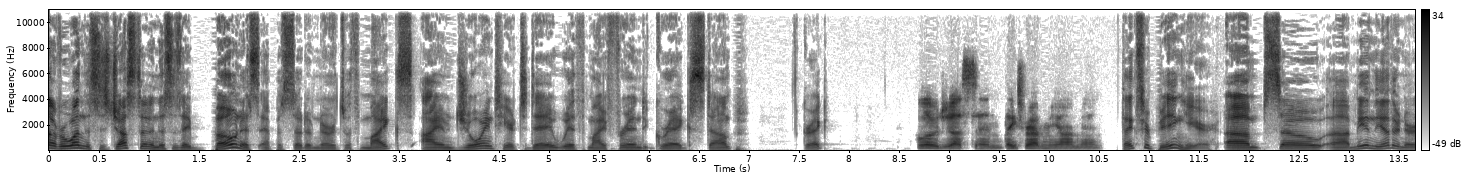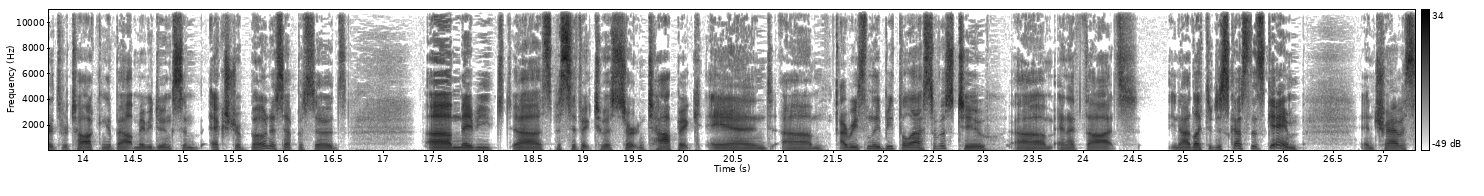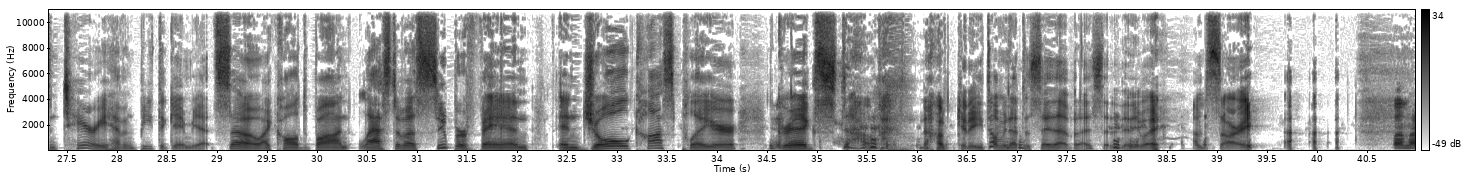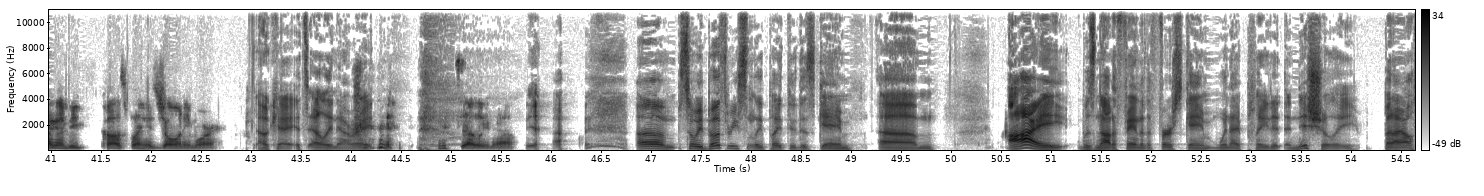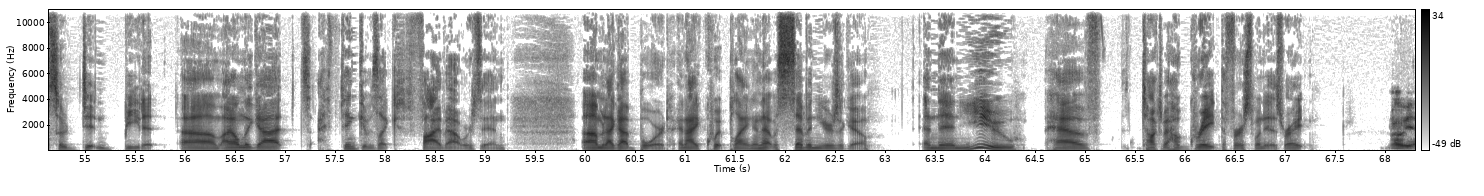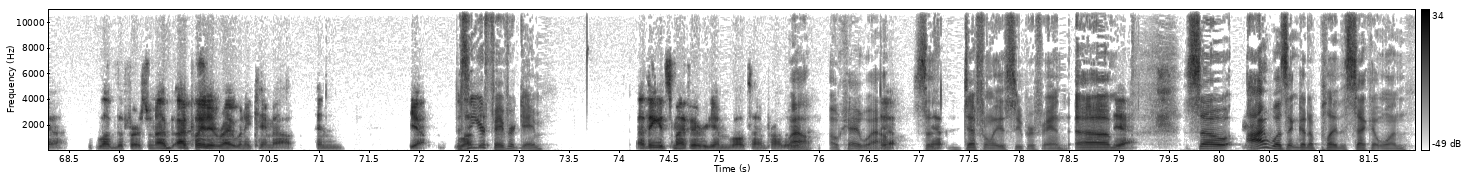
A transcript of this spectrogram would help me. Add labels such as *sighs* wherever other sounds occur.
Hello, everyone. This is Justin, and this is a bonus episode of Nerds with Mics. I am joined here today with my friend Greg Stump. Greg? Hello, Justin. Thanks for having me on, man. Thanks for being here. Um, so, uh, me and the other nerds were talking about maybe doing some extra bonus episodes, uh, maybe uh, specific to a certain topic. And um, I recently beat The Last of Us 2, um, and I thought, you know, I'd like to discuss this game and Travis and Terry haven't beat the game yet. So I called upon Last of Us super fan and Joel cosplayer Greg *laughs* Stump. *laughs* no, I'm kidding. He told me not to say that, but I said it anyway. *laughs* I'm sorry. I'm not going to be cosplaying as Joel anymore. Okay, it's Ellie now, right? it's Ellie now. Yeah. Um, so we both recently played through this game. Um, I was not a fan of the first game when I played it initially, but I also didn't beat it. Um, I only got, I think it was like five hours in, um, and I got bored and I quit playing, and that was seven years ago. And then you have talked about how great the first one is, right? Oh yeah, love the first one. I, I played it right when it came out, and yeah. Is it your it. favorite game? I think it's my favorite game of all time, probably. Wow. Okay. Wow. Yeah. So yeah. definitely a super fan. Um, yeah. So I wasn't going to play the second one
